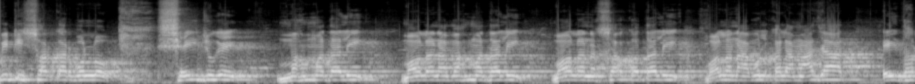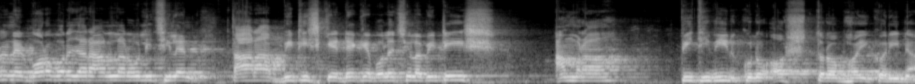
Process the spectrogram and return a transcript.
ব্রিটিশ সরকার বলল, সেই যুগে মোহাম্মদ আলী মৌলানা মোহাম্মদ আলী মৌলানা শওকত আলী মৌলানা আবুল কালাম আজাদ, এই ধরনের বড় বড় যারা আল্লাহর অলি ছিলেন, তারা ব্রিটিশকে ডেকে বলেছিল, ব্রিটিশ, আমরা পৃথিবীর কোনো অস্ত্র ভয় করি না।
